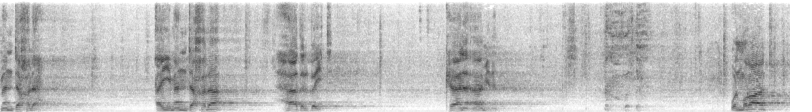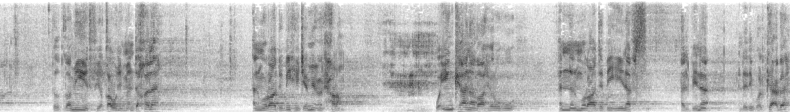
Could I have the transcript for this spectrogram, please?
من دخله أي من دخل هذا البيت كان آمنا. والمراد بالضمير في قول من دخله المراد به جميع الحرم. وإن كان ظاهره أن المراد به نفس البناء الذي هو الكعبة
